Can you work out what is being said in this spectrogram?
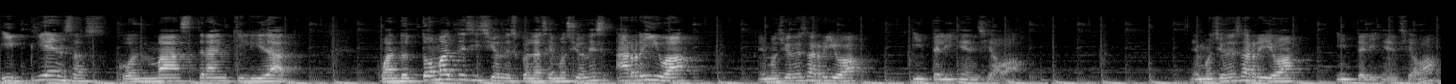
y piensas con más tranquilidad. Cuando tomas decisiones con las emociones arriba, emociones arriba, inteligencia abajo. Emociones arriba, inteligencia abajo.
